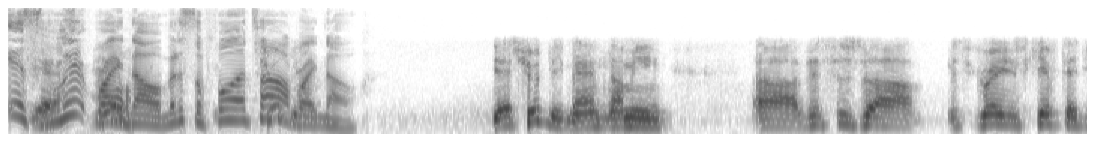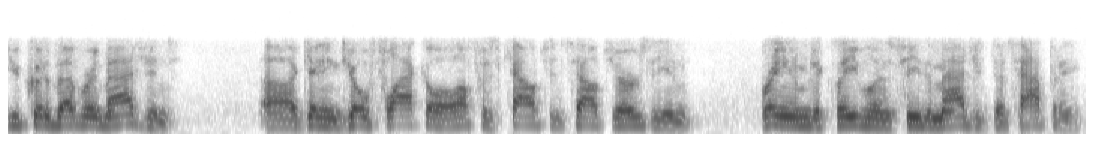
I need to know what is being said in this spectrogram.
It's Yeah, lit right yeah. now, man. It's a fun time right now. Yeah, it should be, man. I mean, uh, this is uh, it's the greatest gift that you could have ever imagined. Uh, getting Joe Flacco off his couch in South Jersey and bringing him to Cleveland and see the magic that's happening.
